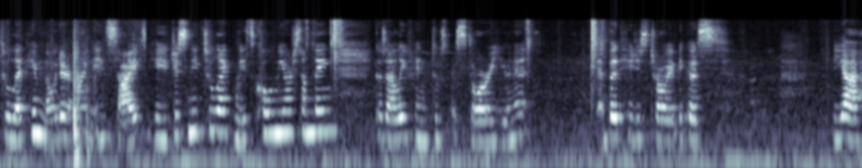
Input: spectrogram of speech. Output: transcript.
to let him know that I'm inside. He just need to like miss call me or something because I live in two story unit. But he just throw it because yeah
